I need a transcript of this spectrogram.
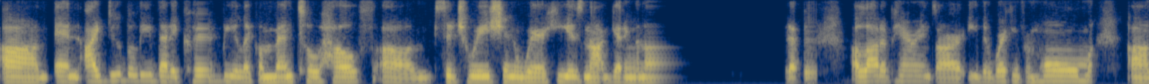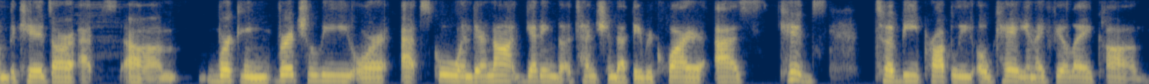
Um, and i do believe that it could be like a mental health um, situation where he is not getting enough a lot of parents are either working from home um, the kids are at um, working virtually or at school and they're not getting the attention that they require as kids to be properly okay. And I feel like um,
